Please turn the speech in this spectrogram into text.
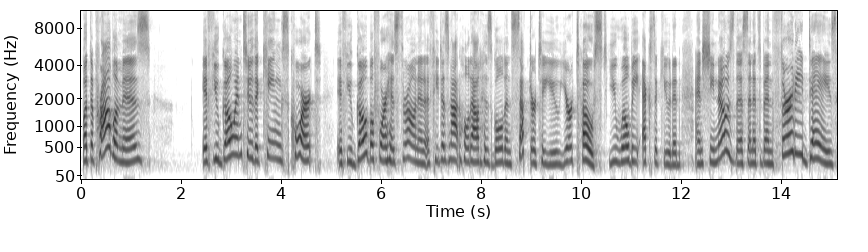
But the problem is, if you go into the king's court, if you go before his throne, and if he does not hold out his golden scepter to you, you're toast. You will be executed. And she knows this, and it's been 30 days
